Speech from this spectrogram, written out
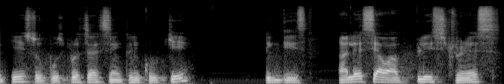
Okay so post processing click ok. Click this. Now let's see our plate stress.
